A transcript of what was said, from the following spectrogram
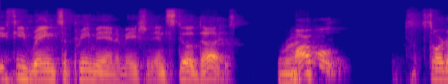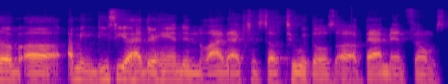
DC reigned supreme in animation and still does. Right. Marvel sort of uh I mean DC had their hand in the live action stuff too with those uh Batman films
